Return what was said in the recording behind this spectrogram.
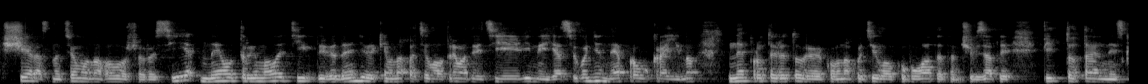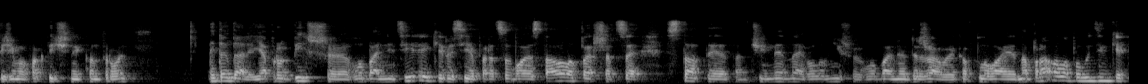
ще раз на цьому наголошую, Росія не отримала тих дивідендів, які вона хотіла отримати від цієї війни. Я сьогодні не про Україну, не про територію, яку вона хотіла окупувати там чи взяти під тотальний, скажімо, фактичний контроль. І так далі. Я про більш е, глобальні цілі, які Росія перед собою ставила. Перша це стати там чи не найголовнішою глобальною державою, яка впливає на правила поведінки.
